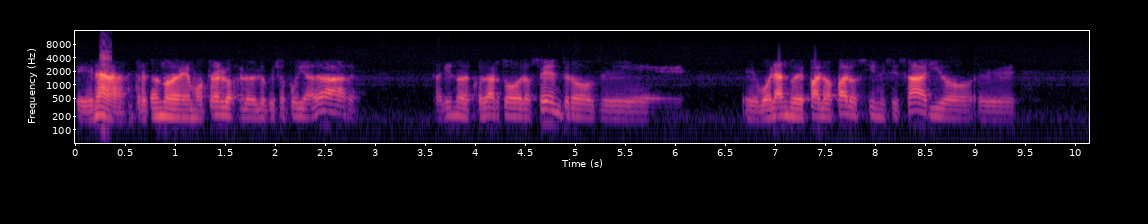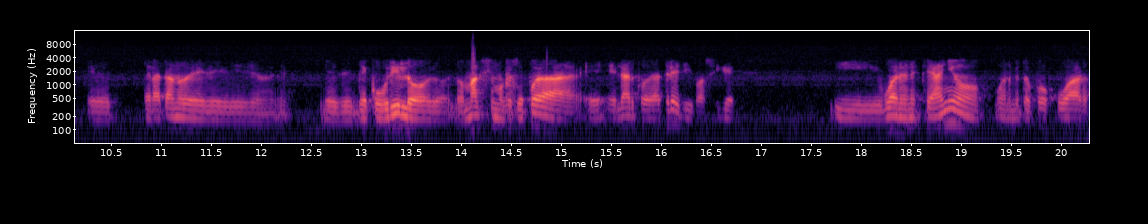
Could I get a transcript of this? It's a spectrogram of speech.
eh, nada, tratando de demostrar lo, que yo podía dar, saliendo a descolgar todos los centros, eh, eh, volando de palo a palo si es necesario, tratando de, de, cubrir lo, máximo que se pueda el arco de Atlético. Así que, y bueno, en este año, bueno, me tocó jugar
